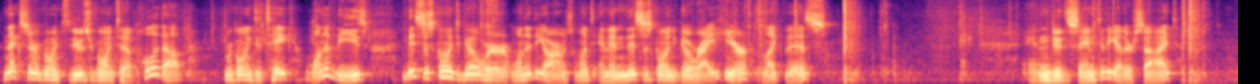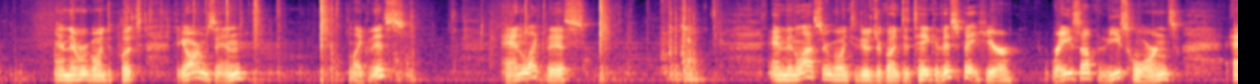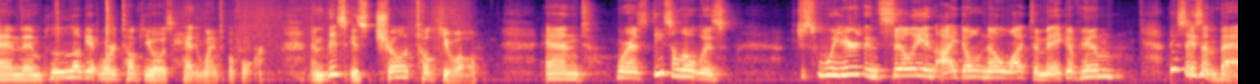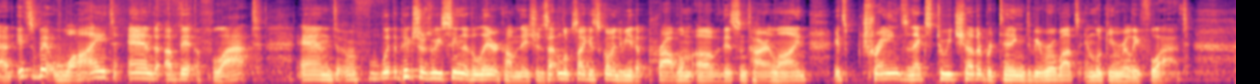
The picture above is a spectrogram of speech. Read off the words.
Next thing we're going to do is we're going to pull it up, we're going to take one of these. This is going to go where one of the arms went, and then this is going to go right here, like this. And do the same to the other side. And then we're going to put the arms in, like this, and like this. And then last thing we're going to do is we're going to take this bit here, raise up these horns, and then plug it where ToQ-Oh's head went before. And this is Cho ToQ-Oh. And whereas Diesel-Oh was just weird and silly and I don't know what to make of him. This isn't bad. It's a bit wide and a bit flat. And with the pictures we've seen of the layer combinations, that looks like it's going to be the problem of this entire line. It's trains next to each other pretending to be robots and looking really flat.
